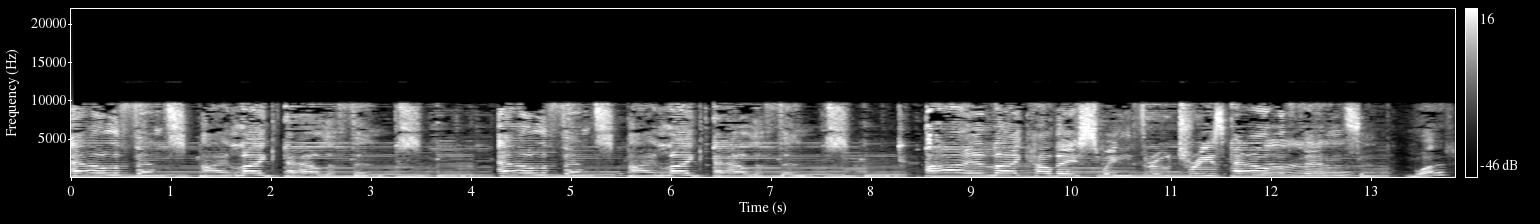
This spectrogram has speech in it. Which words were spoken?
Elephants, I like elephants. Elephants, I like elephants. I like how they swing through trees. Elephants. What?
